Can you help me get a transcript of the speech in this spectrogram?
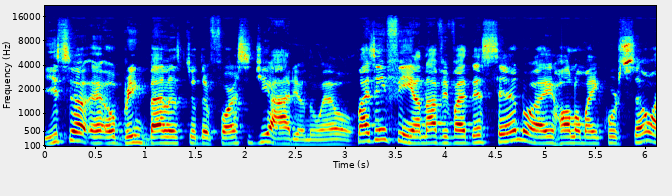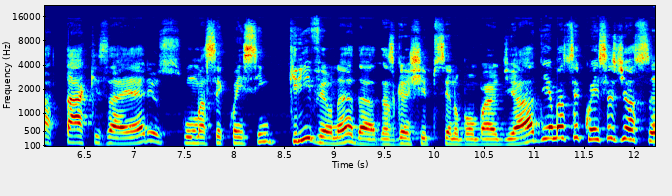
Isso é, é o Bring Balance to the Force diário, não é o... Mas enfim, a nave vai descendo, aí rola uma incursão, ataques aéreos, uma sequência incrível, né, da, das gunships sendo bombardeadas e umas sequências de ação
